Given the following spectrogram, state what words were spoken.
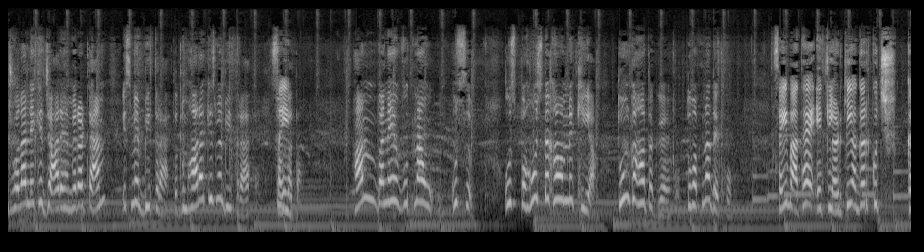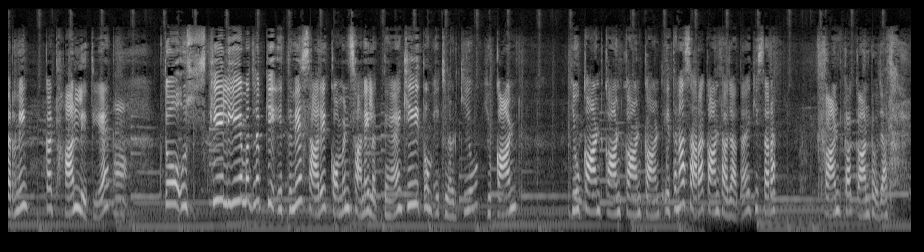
झोला लेके जा रहे हैं मेरा टाइम इसमें बीत रहा है। तो तुम्हारा किसमें बीत रहा है? सही। बता हम बने उतना उस उस पहुँच तक हम हमने किया। तुम कहाँ तक गए हो? तुम अपना देखो। सही बात है एक लड़की अगर कुछ करने का ठान लेती है हाँ। तो उसके लिए मतलब कि इतने सारे कमेंट्स आने लगते हैं कि तुम एक लड़की हो you can't you can't can't can't can't इतना सारा कांट आ जाता है कि सारा कांट का कांट हो जाता है।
